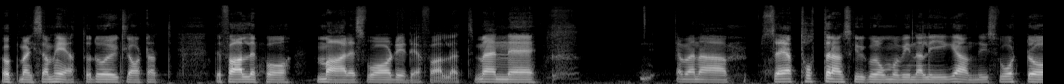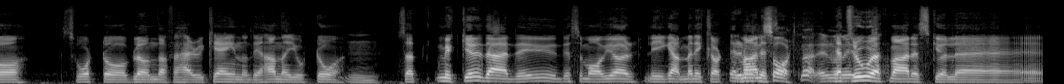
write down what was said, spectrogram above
uppmärksamhet och då är det klart att det faller på Mares Wardy i det fallet. Men eh, jag menar, säg att Tottenham skulle gå om och vinna ligan. Det är svårt att, svårt att blunda för Harry Kane och det han har gjort då. Mm. Så att mycket det där, det är ju det som avgör ligan. Men det är klart, Är det någon ni Mahrez- saknar? Är det någon jag ni... tror att Mahrez skulle, eh,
